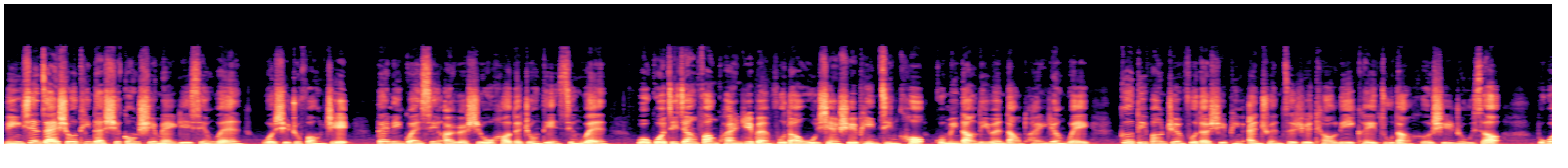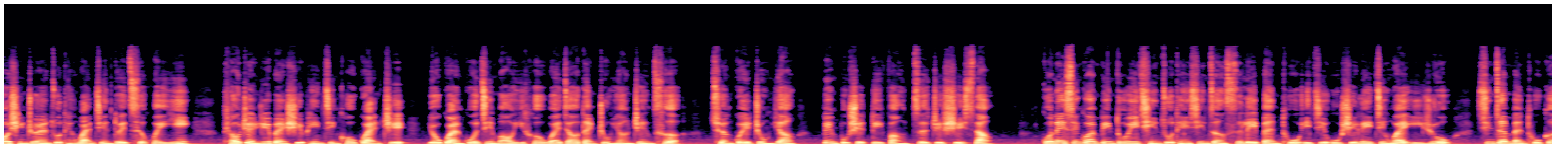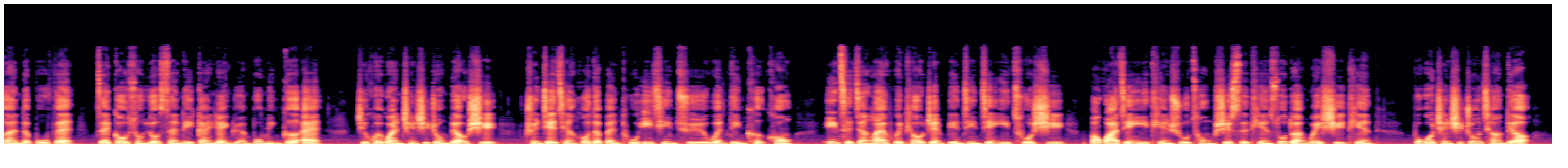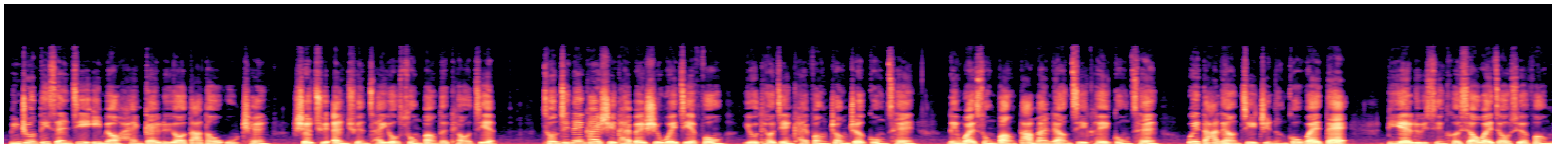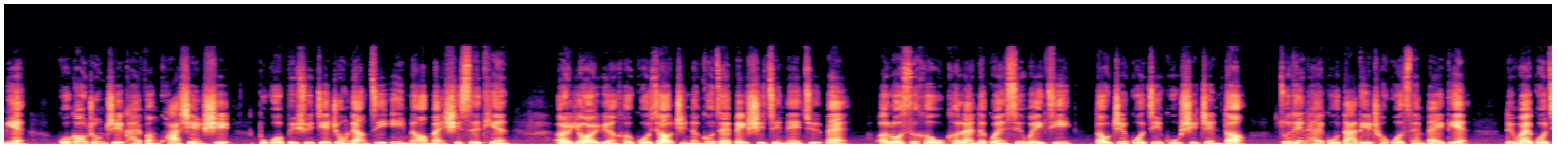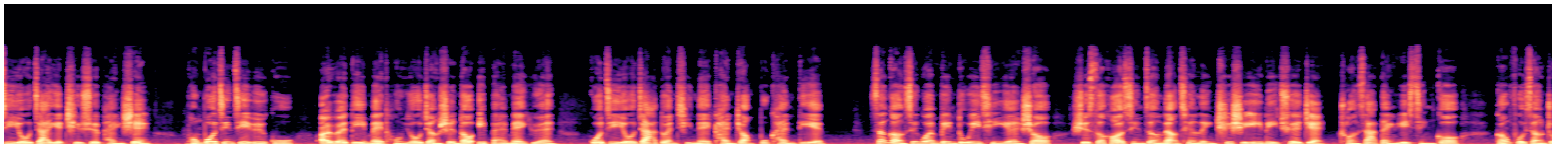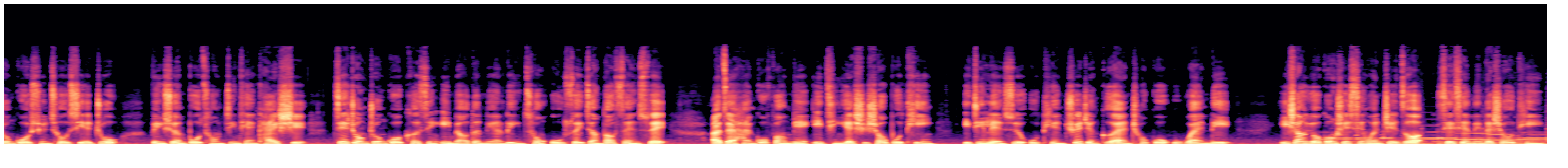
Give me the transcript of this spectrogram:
您现在收听的是《公视每日新闻》，我是朱凤志，带您关心二月十五号的重点新闻。我国即将放宽日本福岛五县食品进口。国民党立院党团认为，各地方政府的食品安全自治条例可以阻挡核食入校。不过，行政院昨天晚间对此回应，调整日本食品进口管制，有关国际贸易和外交等中央政策，全归中央，并不是地方自治事项。国内新冠病毒疫情昨天新增四例本土以及五十例境外移入，新增本土个案的部分，在高雄有三例感染源不明个案。指挥官陈时中表示，春节前后的本土疫情趋于稳定可控，因此将来会调整边境检疫措施，包括检疫天数从十四天缩短为十天。不过，陈时中强调，民众第三剂疫苗涵盖率要达到五成，社区安全才有松绑的条件。从今天开始，台北市为解封，有条件开放长者共餐，另外松绑打满两剂可以共餐，未打两剂只能够外带。毕业旅行和校外教学方面，国高中职开放跨县市。不过必须接种两剂疫苗满十四天，而幼儿园和国小只能够在北市境内举办。俄罗斯和乌克兰的关系危机导致国际股市震荡，昨天台股大跌超过三百点。另外，国际油价也持续攀升。彭博经济预估，二月底每桶油将升到一百美元。国际油价短期内看涨不看跌。香港新冠病毒疫情延烧，十四号新增两千零七十一例确诊，创下单日新高。港府向中国寻求协助，并宣布从今天开始接种中国科兴疫苗的年龄从五岁降到三岁。而在韩国方面，疫情也是烧不停，已经连续五天确诊个案超过五万例。以上由公视新闻制作，谢谢您的收听。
